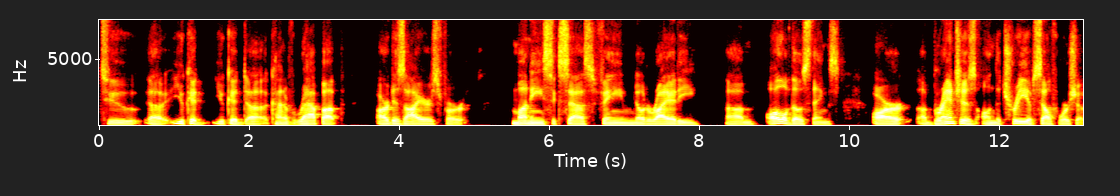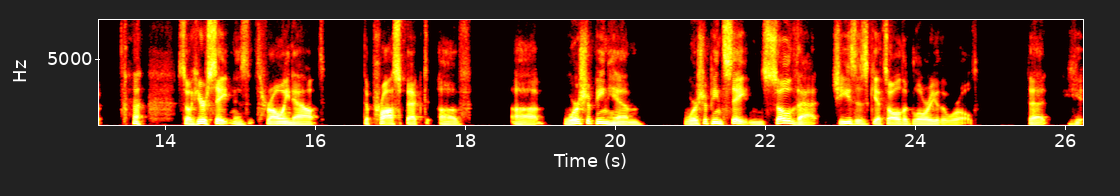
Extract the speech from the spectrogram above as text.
to uh, you could you could uh, kind of wrap up our desires for money, success, fame, notoriety, um, all of those things are uh, branches on the tree of self worship. so here Satan is throwing out the prospect of uh, worshiping him, worshiping Satan, so that Jesus gets all the glory of the world, that he,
